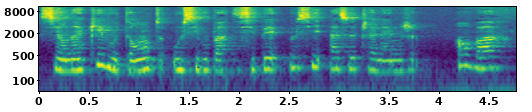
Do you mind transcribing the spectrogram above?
s'il y en a qui vous tentent ou si vous participez aussi à ce challenge. Au revoir.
